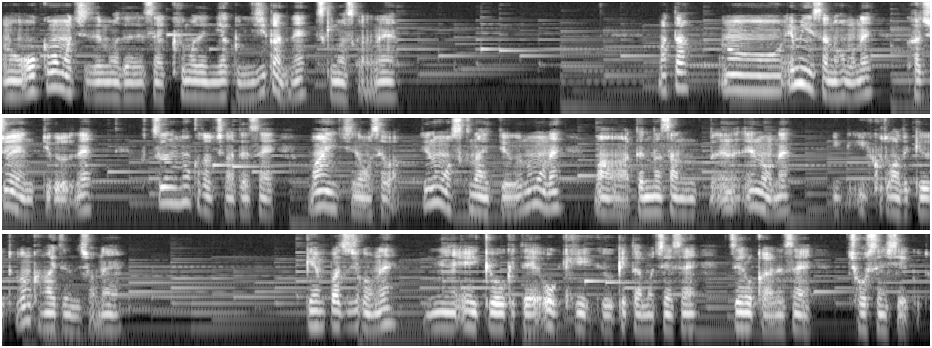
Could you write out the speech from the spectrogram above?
あの、大熊町でまでですね、車で約2時間ね、着きますからね。また、あのー、エミリーさんの方もね、果樹園っていうことでね、普通の農家と違ってですね、毎日のお世話っていうのも少ないっていうのもね、まあ、旦那さんへのね、行くことができるってことも考えてるんでしょうね。原発事故のね、影響を受けて、大きく受けた町ですね、ゼロからですね、挑戦していくと。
